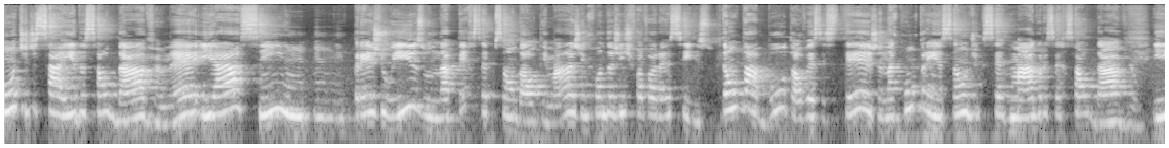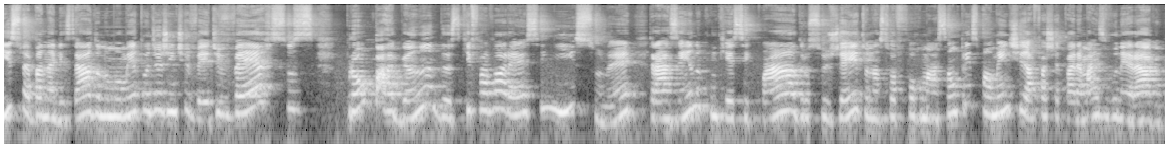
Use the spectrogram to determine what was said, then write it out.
fonte de saída saudável, né? E há, sim, um, um prejuízo na percepção da autoimagem quando a gente favorece isso. Então, o tabu talvez esteja na compreensão de que ser magro é ser saudável. E isso é banalizado no momento onde a gente vê diversos propagandas que favorecem isso, né? Trazendo com que esse quadro, sujeito na sua formação, principalmente a faixa etária mais vulnerável,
